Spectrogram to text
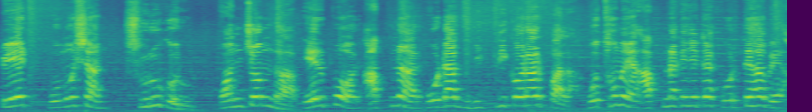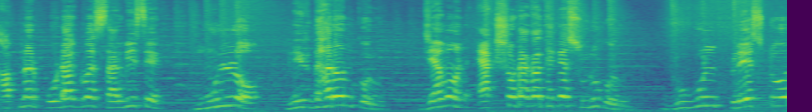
পেড প্রমোশন শুরু করুন। পঞ্চম ধাপ। এরপর আপনার প্রোডাক্ট বিক্রি করার পালা। প্রথমে আপনাকে যেটা করতে হবে, আপনার প্রোডাক্ট বা সার্ভিসের মূল্য নির্ধারণ করুন। যেমন একশো টাকা থেকে শুরু করুন। গুগল প্লে স্টোর,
